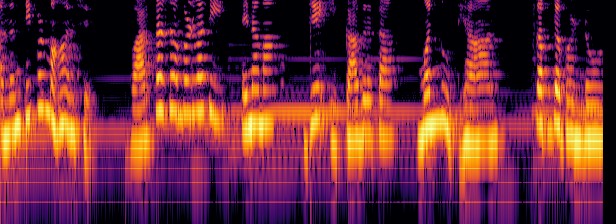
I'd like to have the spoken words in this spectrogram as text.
આનંદથી પણ મહાન છે. વાર્તા સાંભળવાથી એનામાં જે એકાગ્રતા, મનનું ધ્યાન શબ્દ ભંડોળ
